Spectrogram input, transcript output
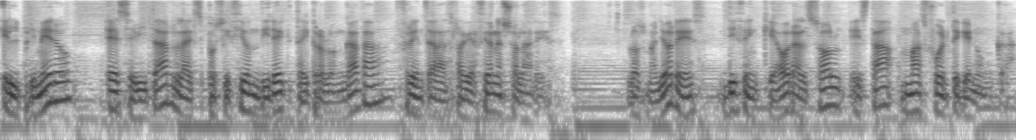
El primero es evitar la exposición directa y prolongada frente a las radiaciones solares. Los mayores dicen que ahora el sol está más fuerte que nunca.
